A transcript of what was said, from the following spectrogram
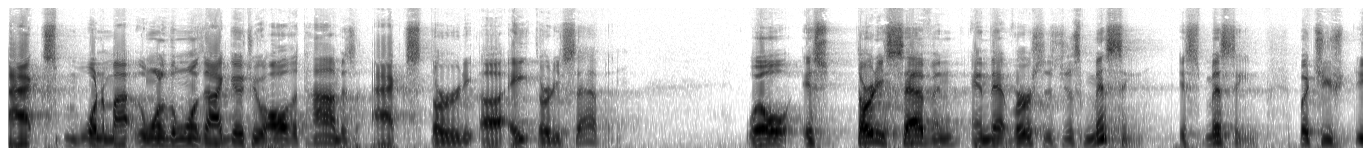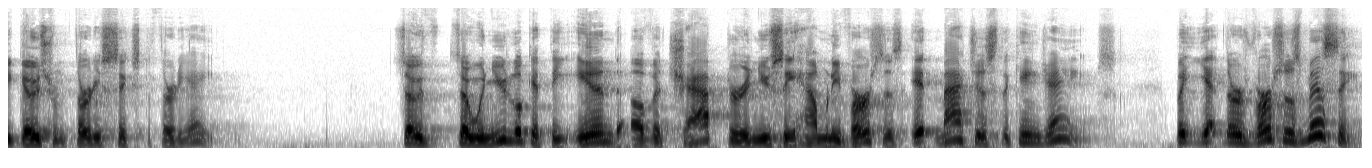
Acts, one of, my, one of the ones I go to all the time is Acts 30, uh, 837. Well, it's 37, and that verse is just missing. It's missing. But you, it goes from 36 to 38. So, so when you look at the end of a chapter and you see how many verses, it matches the King James. But yet there's verses missing.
